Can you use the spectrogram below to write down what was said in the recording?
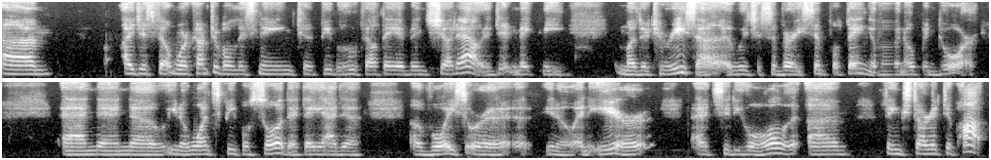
um, I just felt more comfortable listening to people who felt they had been shut out. It didn't make me Mother Teresa. It was just a very simple thing of an open door. And then, uh, you know, once people saw that they had a, a voice or a, you know, an ear at City Hall, um, things started to pop.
